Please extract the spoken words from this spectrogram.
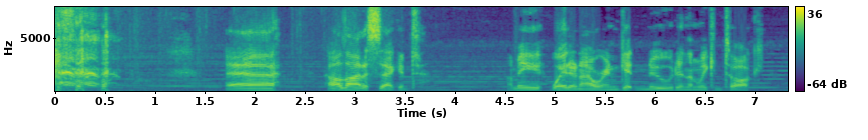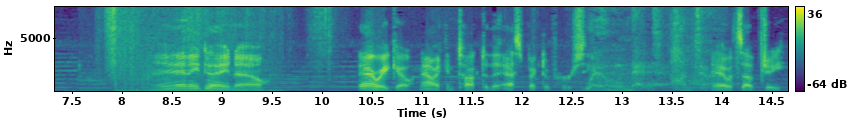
uh, hold on a second. Let me wait an hour and get nude, and then we can talk. Any day now. There we go. Now I can talk to the aspect of Hircine. Well met, Hunter. Hey, what's up, G?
